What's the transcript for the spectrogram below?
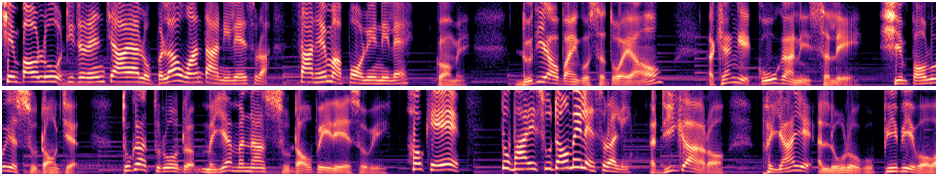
ရှင်ပေါလုဒီတရင်ကြားရလို့ဘလောက်ဝမ်းသာနေလဲဆိုတာစာထဲမှာပေါ်လွင်နေလဲကောင်းပြီဒုတိယပိုင်းကိုဆက်တော့ရအောင်အခန်းငယ်9ကနေ10လေရှင်ပေါလုရဲ့ဆူတောင်းချက် သူကသူတို့အတွက်မယက်မနာဆူတောင်းပေးတယ်ဆိုပြီးဟုတ်ကဲ့သူဘာတွေဆူတောင်းမေးလဲဆိုတာလေအဓိကကတော့ဖခင်ရဲ့အလိုတော်ကိုပြည့်ပြည့်ဝဝ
